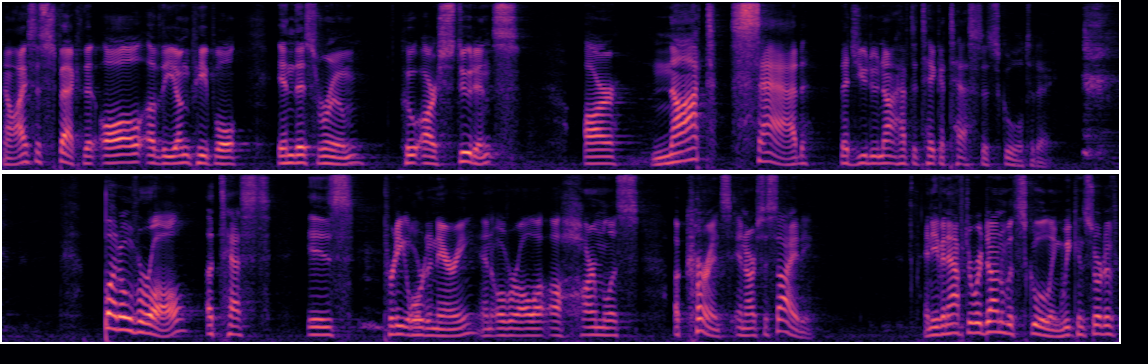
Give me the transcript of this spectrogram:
Now, I suspect that all of the young people in this room who are students are not sad that you do not have to take a test at school today. But overall, a test is pretty ordinary and overall a, a harmless occurrence in our society. And even after we're done with schooling, we can sort of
